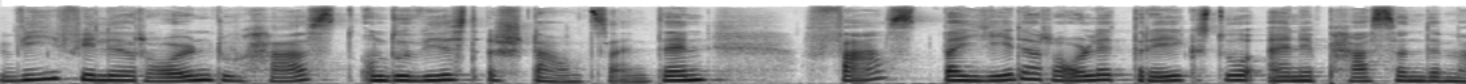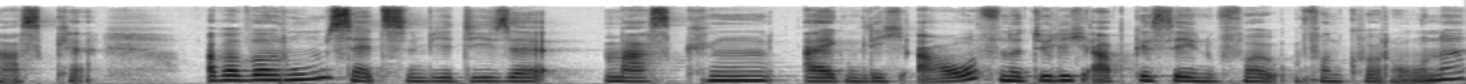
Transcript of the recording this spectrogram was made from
wie viele Rollen du hast und du wirst erstaunt sein, denn fast bei jeder Rolle trägst du eine passende Maske. Aber warum setzen wir diese Masken eigentlich auf? Natürlich abgesehen von Corona.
